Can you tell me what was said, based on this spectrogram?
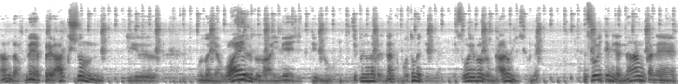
なんだろうね、やっぱりアクションっていうものにはワイルドなイメージっていうのを自分の中でなんか求めてるんだって、そういう部分があるんですよね。そういった意味ではなんかね、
